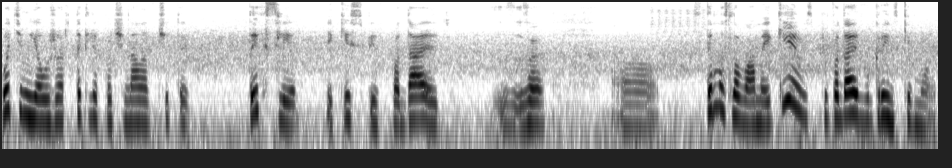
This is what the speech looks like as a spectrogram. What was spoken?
Потім я вже артиклі починала вчити тих слів, які співпадають з, е, з тими словами, які співпадають в українській мові.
